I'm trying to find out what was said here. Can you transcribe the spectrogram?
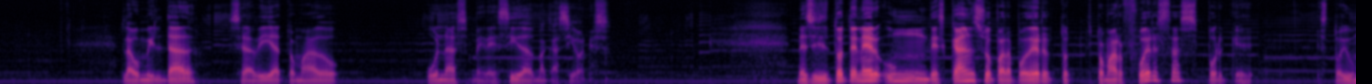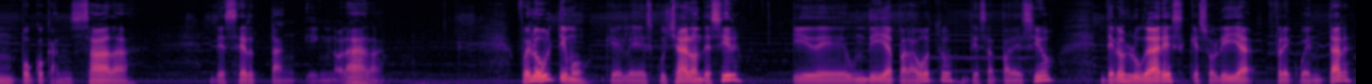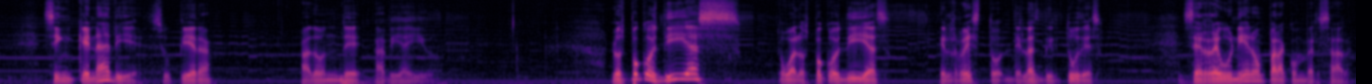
la humildad se había tomado unas merecidas vacaciones. Necesitó tener un descanso para poder tomar fuerzas porque estoy un poco cansada de ser tan ignorada. Fue lo último que le escucharon decir y de un día para otro desapareció de los lugares que solía frecuentar sin que nadie supiera a dónde había ido. Los pocos días, o a los pocos días, el resto de las virtudes se reunieron para conversar.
